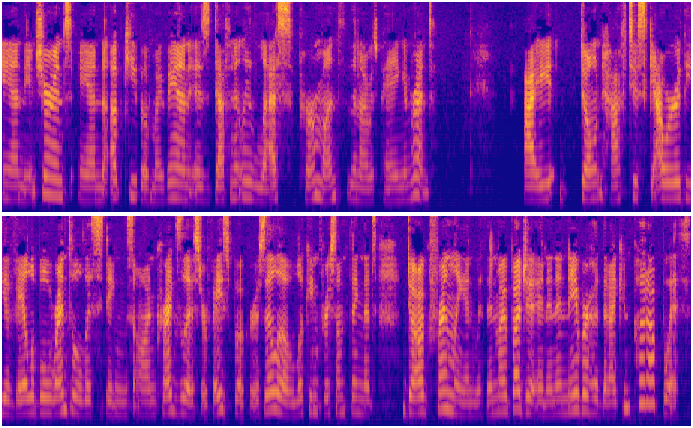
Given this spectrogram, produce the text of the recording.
and the insurance and the upkeep of my van is definitely less per month than I was paying in rent. I don't have to scour the available rental listings on Craigslist or Facebook or Zillow looking for something that's dog friendly and within my budget and in a neighborhood that I can put up with.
